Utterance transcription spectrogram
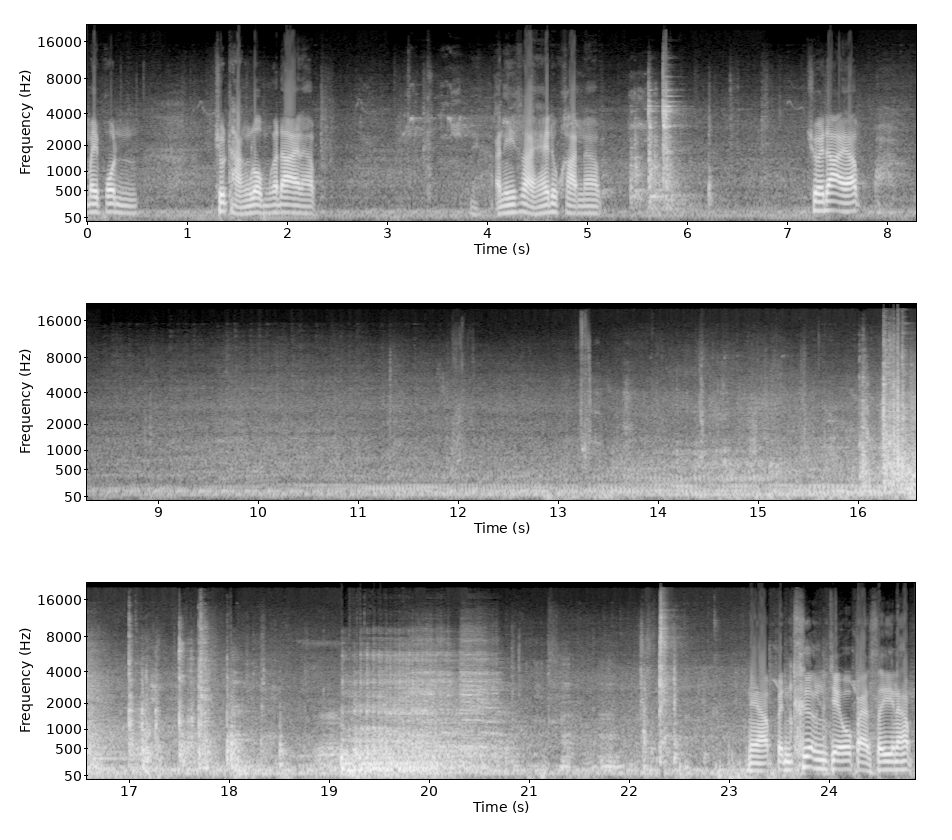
ไม่พ่น ชุดถังลมก็ได้นะครับ อันนี้ใส่ให้ทุกคันนะครับ ช่วยได้ครับ เนี่ยครับ เป็นเครื่อง JO 8 C นะครับ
